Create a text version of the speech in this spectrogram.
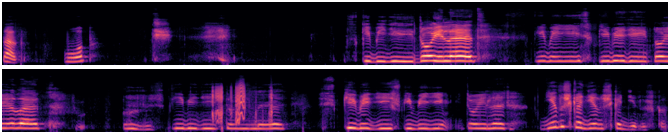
Так. Оп. Скибиди тоилет. Скибиди, скибиди тоилет. Скибиди тоилет. Скибиди, скибиди тоилет. Дедушка, дедушка, дедушка.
